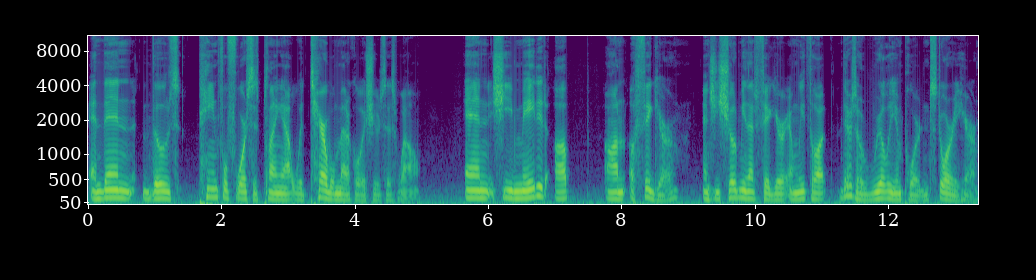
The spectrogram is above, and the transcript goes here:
and then those painful forces playing out with terrible medical issues as well. And she made it up on a figure, and she showed me that figure, and we thought there's a really important story here.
